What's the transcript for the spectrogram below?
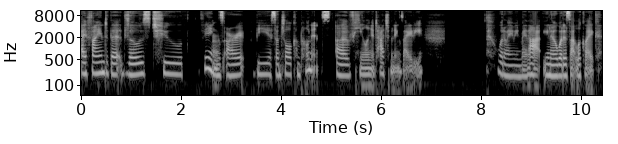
I find that those two things are the essential components of healing attachment anxiety. What do I mean by that? You know, what does that look like?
